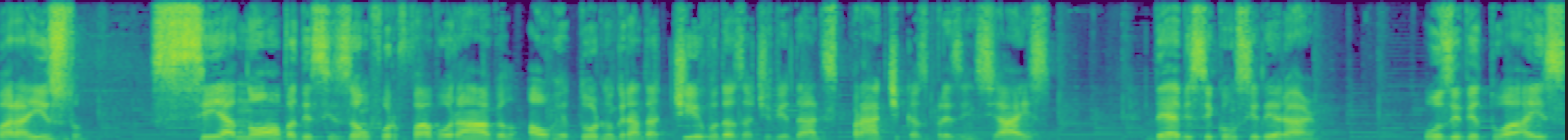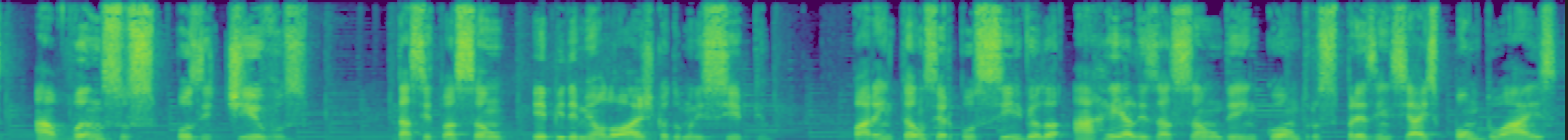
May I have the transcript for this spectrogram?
Para isso, se a nova decisão for favorável ao retorno gradativo das atividades práticas presenciais, deve-se considerar os eventuais avanços positivos da situação epidemiológica do município, para então ser possível a realização de encontros presenciais pontuais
